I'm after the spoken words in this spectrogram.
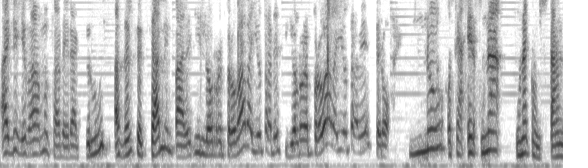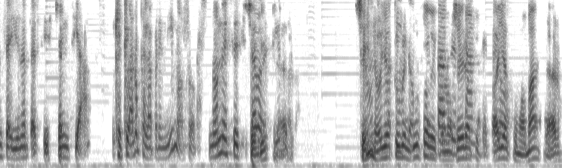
ahí lo llevábamos a Veracruz a hacer su examen para, y lo reprobaba y otra vez, y yo lo reprobaba y otra vez, pero no, o sea, era una, una constancia y una persistencia que claro que la aprendimos, Robert, no necesitaba decirlo. Sí, no, yo tuve el gusto de conocer a tu papá y a tu mamá, claro.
